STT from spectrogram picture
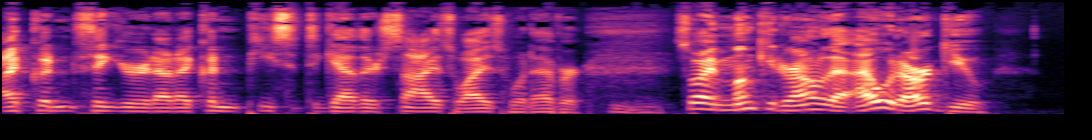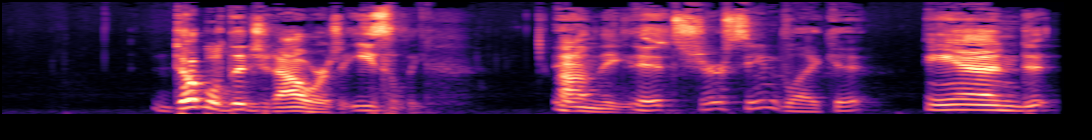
I couldn't figure it out. I couldn't piece it together size wise, whatever. Mm-hmm. So I monkeyed around with that. I would argue double digit hours easily on these. It sure seemed like it. and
